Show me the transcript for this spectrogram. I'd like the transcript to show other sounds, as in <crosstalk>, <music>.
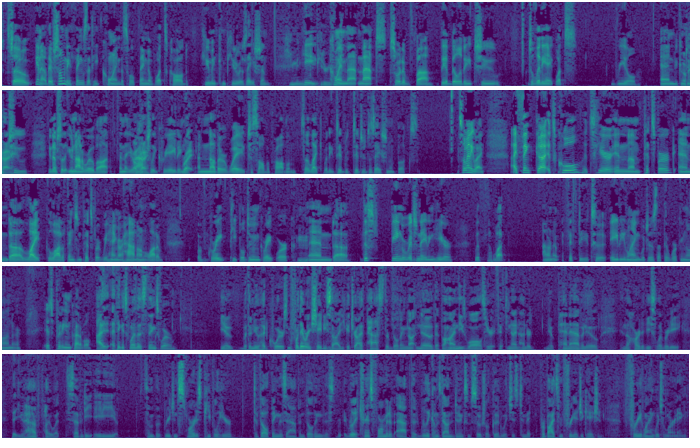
So, you know, there's so many things that he coined, this whole thing of what's called human computerization. Human he computerization. coined that, and that's sort of uh, the ability to delineate what's real. And you can Okay. do two, you know, so that you're not a robot and that you're Okay. actually creating Right. another way to solve a problem. So, like what he did with digitization of books. So anyway, I think uh, it's cool. It's here in um, Pittsburgh, and uh, like a lot of things in Pittsburgh, we hang our hat on a lot of of great people doing great work. And uh, this being originating here with what I don't know, 50 to 80 languages that they're working on, or is pretty incredible. I, I think it's one of those things where, you know, with their new headquarters, and before they were in Shady Side, you could drive past their building, not know that behind these walls here at 5900, you know, Penn Avenue, in the heart of East Liberty, that you have probably what 70, 80, some of the region's smartest people here developing this app and building this really transformative app that really comes down to doing some social good, which is to make, provide some free education, free language learning,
